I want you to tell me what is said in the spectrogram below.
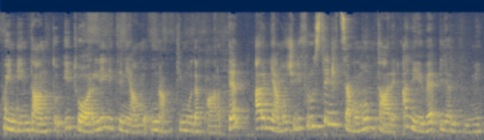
Quindi intanto i tuorli li teniamo un attimo da parte armiamoci di fruste e iniziamo a montare a neve gli albumi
